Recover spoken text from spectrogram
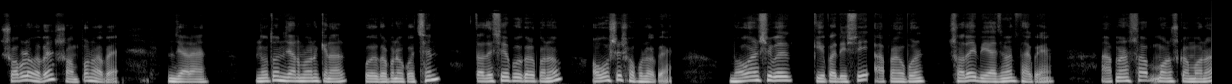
সফলভাবে সম্পন্ন হবে। যারা নতুন যানবাহন কেনার পরিকল্পনা করছেন, তাদের সেই পরিকল্পনাও অবশ্যই সফল হবে। ভগবান শিবের কৃপা দৃষ্টি আপনার উপর সদাই বিরাজমান থাকবে। আপনার সব মনস্কামনা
